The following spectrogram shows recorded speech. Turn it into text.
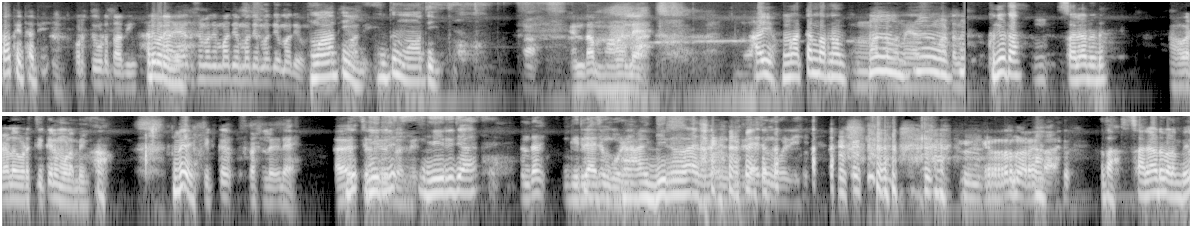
താത്തി താത്തി. താത്തി. മതി മതി മതി മതി മതി. മതി. ഇത് മതി. എന്താ മണല്ലേ അയ്യോ മട്ടൻ പറഞ്ഞു. കുഞ്ഞൂട്ടാ സലാഡ് ഇട്. ആ, ഒരാൾ ഇവിടെ ചിക്കൻ മുളമ്പി. ചിക്കൻ സ്പെഷ്യൽ അല്ലേ എന്താ? ഗിരിരാജൻ കോഴി. ഗിരിരാജൻ. കോഴി. എന്ന് പറയണ്ട അതാ സലാഡ് വിളമ്പി.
